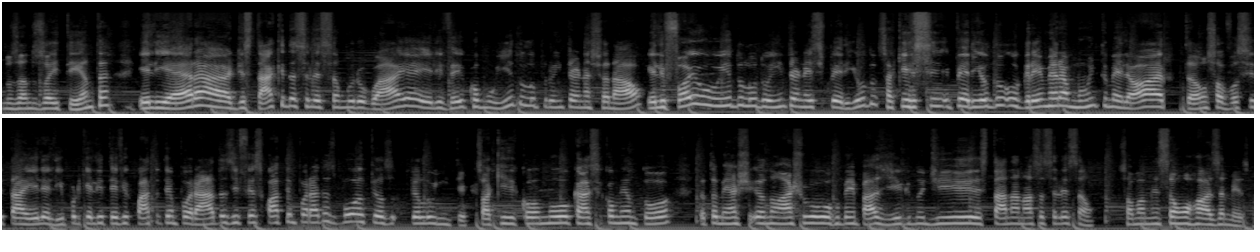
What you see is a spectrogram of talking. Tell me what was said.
nos anos 80. Ele era destaque da seleção uruguaia, ele veio como ídolo pro Internacional. Ele foi o ídolo do Inter nesse período, só que esse período o Grêmio era muito melhor, então só vou citar ele ali porque ele teve quatro temporadas e fez quatro temporadas boas pelo, pelo Inter. Só que como o Cássio comentou, eu também acho, eu não acho o Rubem Paz digno de estar na nossa seleção. Só uma menção honrosa mesmo.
